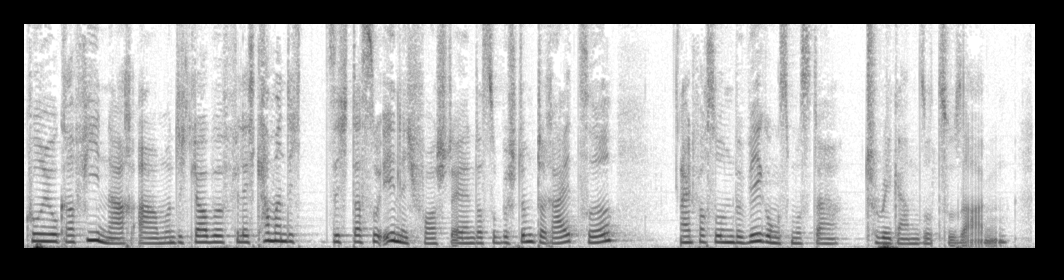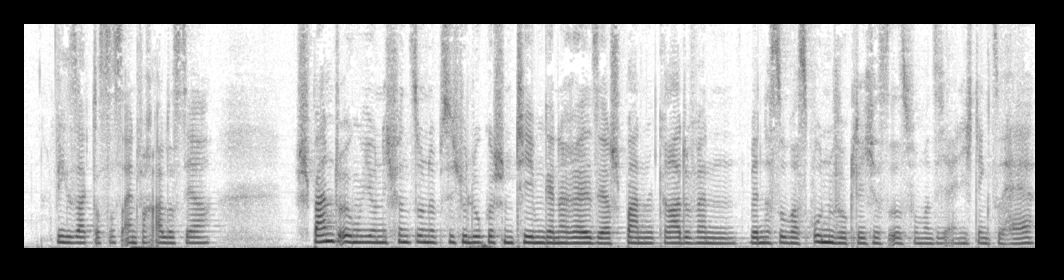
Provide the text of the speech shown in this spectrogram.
Choreografie nachahmen. Und ich glaube, vielleicht kann man sich das so ähnlich vorstellen, dass so bestimmte Reize einfach so ein Bewegungsmuster triggern sozusagen. Wie gesagt, das ist einfach alles sehr spannend irgendwie und ich finde so eine psychologischen Themen generell sehr spannend, gerade wenn, wenn es so was Unwirkliches ist, wo man sich eigentlich denkt, so, hä,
